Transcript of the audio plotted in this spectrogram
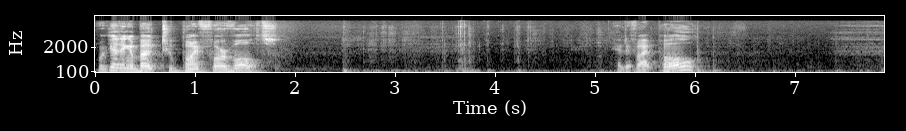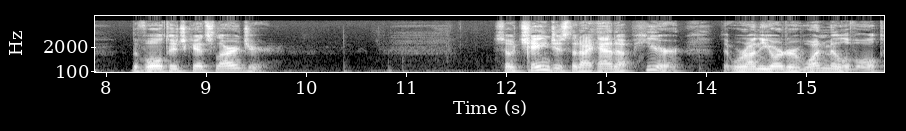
We're getting about 2.4 volts. And if I pull, the voltage gets larger. So changes that I had up here that were on the order of 1 millivolt,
